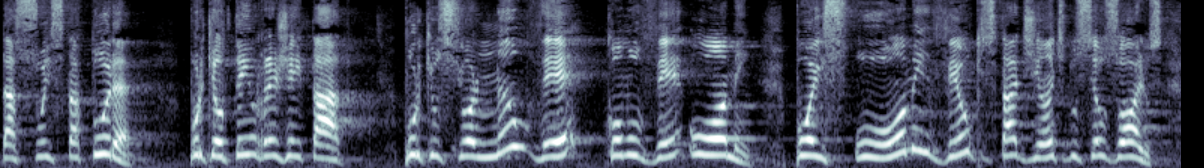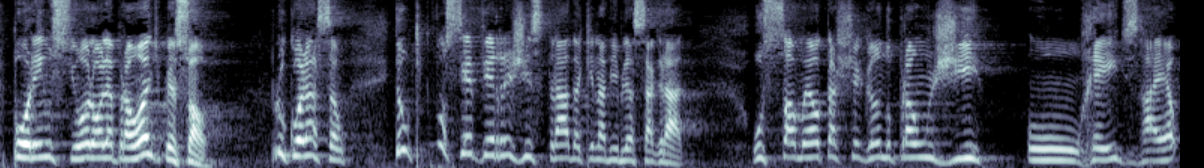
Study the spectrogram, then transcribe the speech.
da sua estatura, porque eu tenho rejeitado, porque o Senhor não vê como vê o homem, pois o homem vê o que está diante dos seus olhos, porém o Senhor olha para onde, pessoal? para o coração. Então o que você vê registrado aqui na Bíblia Sagrada? O Samuel está chegando para ungir um rei de Israel.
